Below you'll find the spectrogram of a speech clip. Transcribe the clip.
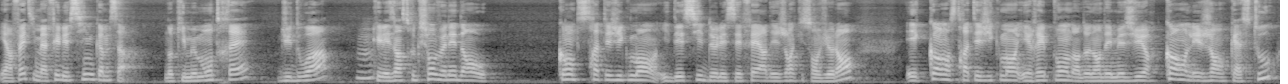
Et en fait, il m'a fait le signe comme ça. Donc, il me montrait du doigt Mm. que les instructions venaient d'en haut. Quand stratégiquement, il décide de laisser faire des gens qui sont violents, et quand stratégiquement, il répond en donnant des mesures quand les gens cassent tout,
